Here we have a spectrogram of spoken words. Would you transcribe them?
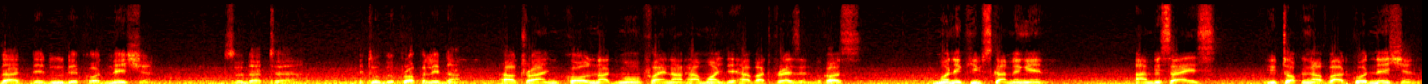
that they do the coordination so that uh, it will be properly done. I'll try and call NADMO, find out how much they have at present because money keeps coming in. And besides, you're talking about coordination.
